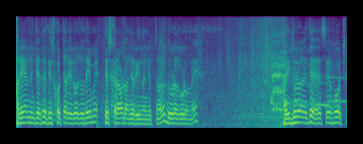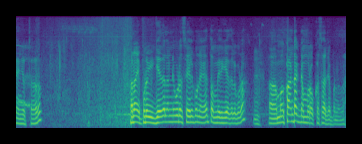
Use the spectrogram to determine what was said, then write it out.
హర్యానా నుంచి అయితే తీసుకొచ్చారు. ఈరోజు ఉదయమే తీసుకురావడం జరిగిందని చెప్తున్నారు. దూడలు కూడా ఉన్నాయి. ఐదు దూడలు అయితే సేఫ్గా వచ్చినాయని చెప్తున్నారు. అన్న ఇప్పుడు ఈ గేదెలన్నీ కూడా సేల్కి ఉన్నాయి కదా తొమ్మిది గేదెలు కూడా. మా కాంటాక్ట్ నెంబర్ ఒక్కసారి చెప్పండి అన్న.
